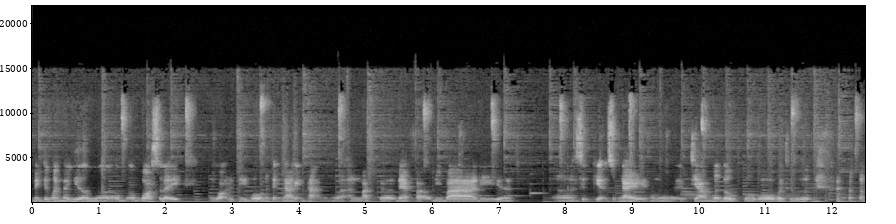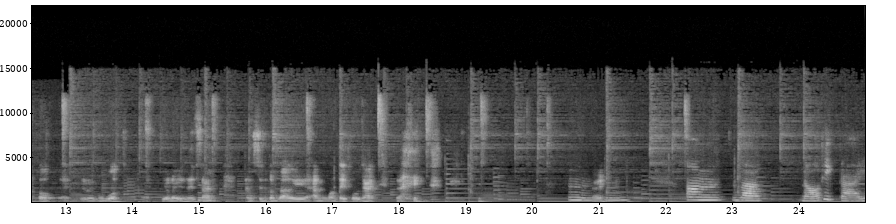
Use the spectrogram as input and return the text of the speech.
Mình chứ không mấy như ông ông ông boss ở đây gọi được tí vốn nó cạnh gà cạnh thẳng ăn mặc ờ, đẹp vào đi bar đi uh, sự kiện suốt ngày xong rồi chém go go go cái thứ rồi không work giờ đấy mới sang sang Silicon Valley ăn món tây thối ngay. Đấy. Ừ, đấy. Ừ. Um, và đó thì cái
